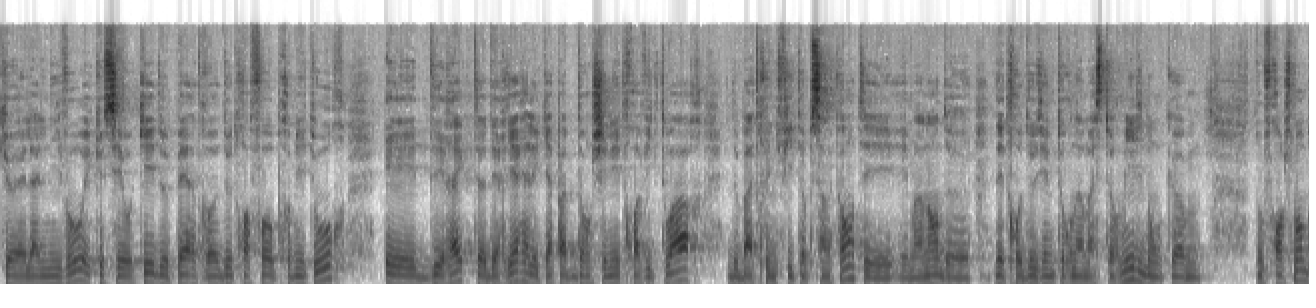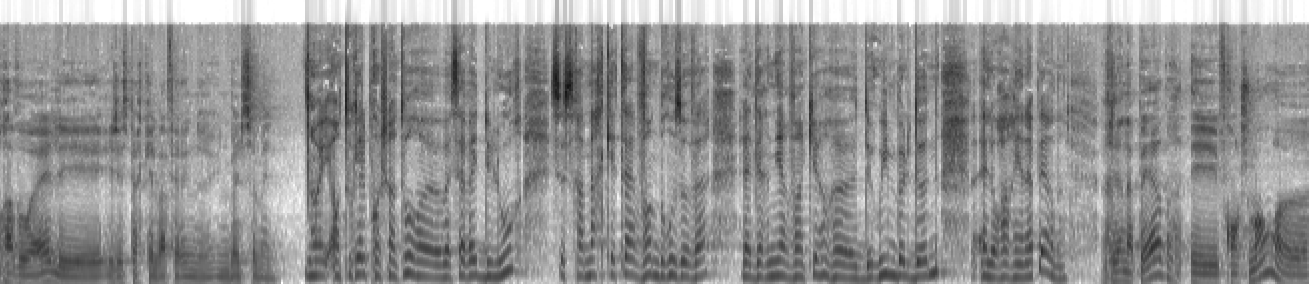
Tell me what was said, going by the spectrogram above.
qu'elle a le niveau et que c'est ok de perdre deux, trois fois au premier tour. Et direct derrière, elle est capable d'enchaîner trois victoires, de battre une fille top 50 et, et maintenant d'être au deuxième tournoi Master 1000. Donc, euh, donc franchement, bravo à elle et, et j'espère qu'elle va faire une, une belle semaine. Oui, en tout cas, le prochain tour, euh, bah, ça va être du lourd. Ce sera Marketa Vandrousova, la dernière vainqueur euh, de Wimbledon. Elle aura rien à perdre. Rien à perdre. Et franchement, euh,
